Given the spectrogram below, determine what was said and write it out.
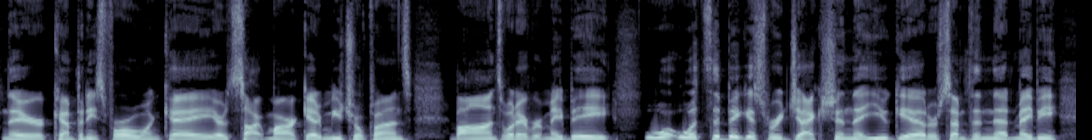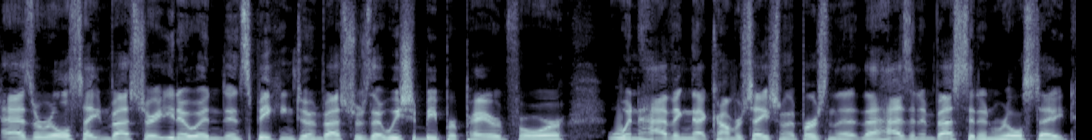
their company's 401k or stock market or mutual funds, bonds, whatever it may be, what, what's the biggest rejection that you get or something that maybe as a real estate investor, you know, and, and speaking to investors that we should be prepared for when having that conversation with a person that, that hasn't invested in real estate?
